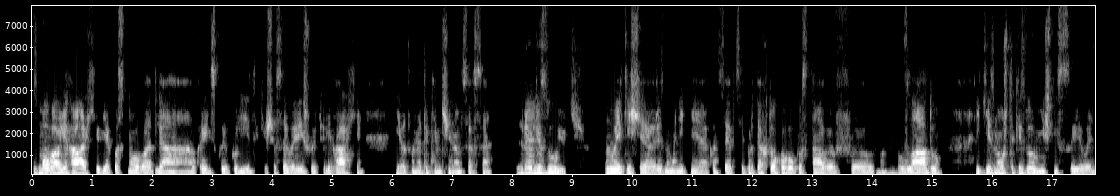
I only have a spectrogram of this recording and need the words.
Змова олігархів як основа для української політики, що все вирішують олігархи, і от вони таким чином це все реалізують. Ну, які ще різноманітні концепції про те, хто кого поставив е, у владу, які знову ж таки зовнішні сили,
